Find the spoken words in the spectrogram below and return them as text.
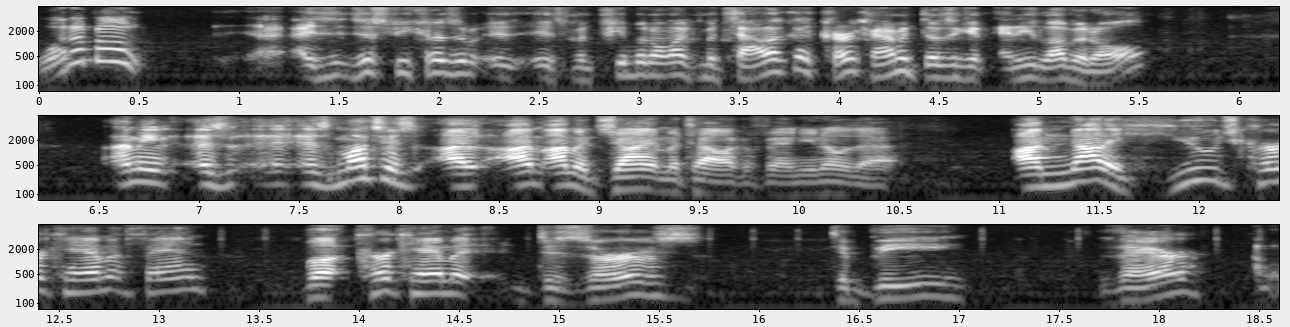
What about, uh, is it just because of, it- it's people don't like Metallica? Kirk Hammett doesn't get any love at all? I mean, as as much as I, I'm, I'm a giant Metallica fan, you know that. I'm not a huge Kirk Hammett fan, but Kirk Hammett deserves to be there. I'm,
